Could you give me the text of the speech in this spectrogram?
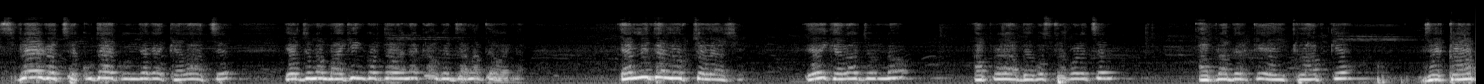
স্প্রেড হচ্ছে, কোথায় কোন জায়গায় খেলা হচ্ছে, এর জন্য মাইকিং করতে হয় না, কাউকে জানাতে হয় না। এমনিতে লোক চলে আসে। এই খেলার জন্য আপনারা ব্যবস্থা করেছেন। আপনাদেরকে এই ক্লাবকে, যে ক্লাব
